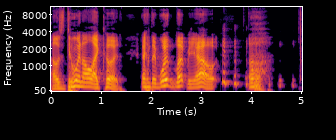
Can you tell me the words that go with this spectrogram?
I was doing all I could, and they wouldn't let me out. Ugh.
